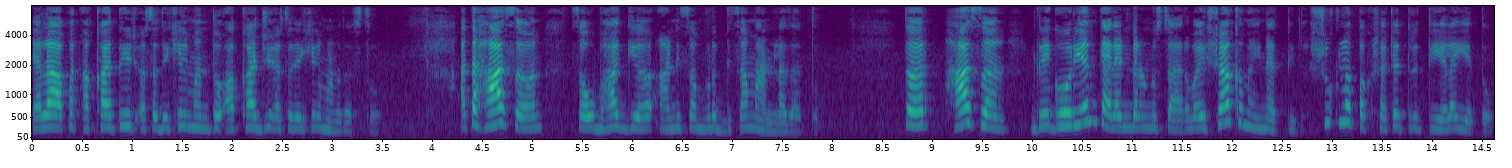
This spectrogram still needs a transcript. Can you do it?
याला आपण अखातीज असं देखील म्हणतो अखाजी असं देखील म्हणत असतो. आता हा सण सौभाग्य आणि समृद्धीचा मानला जातो. तर हा सण ग्रेगोरियन कॅलेंडरनुसार वैशाख महिन्यातील शुक्ल पक्षाच्या तृतीयेला येतो.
